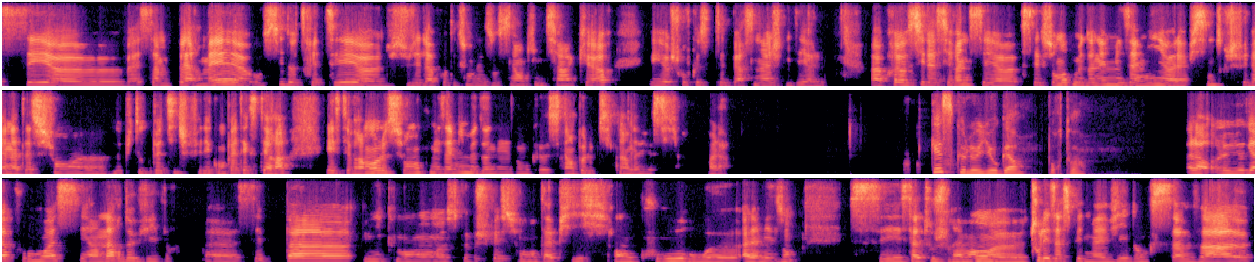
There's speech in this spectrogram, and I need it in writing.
c'est, euh, bah, ça me permet aussi de traiter euh, du sujet de la protection des océans qui me tient à cœur. Et je trouve que c'est le personnage idéal. Après aussi, la sirène, c'est, c'est le surnom que me donnaient mes amis à la piscine, parce que je fais de la natation depuis toute petite, je fais des compètes, etc. Et c'était vraiment le surnom que mes amis me donnaient. Donc, c'est un peu le petit clin d'œil aussi. Voilà. Qu'est-ce que le yoga pour toi? Alors, le yoga pour moi, c'est un art de vivre. Euh, c'est pas uniquement euh, ce que je fais sur mon tapis en cours ou euh, à la maison. C'est, ça touche vraiment tous les aspects de ma vie. Donc, ça va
